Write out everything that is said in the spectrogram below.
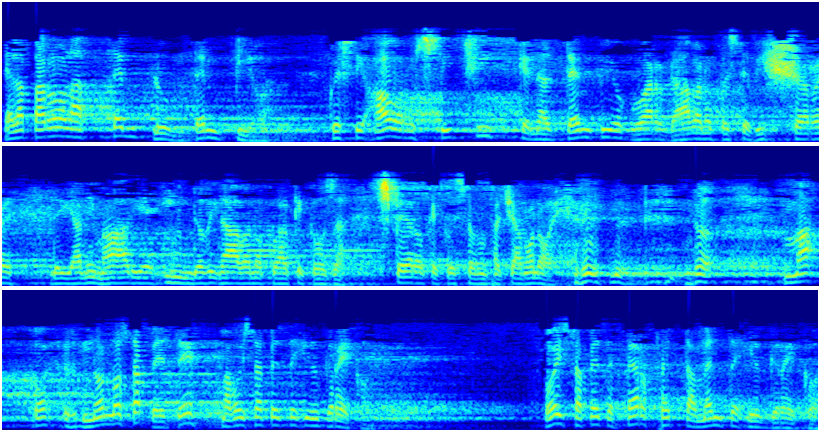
È la parola templum, tempio. Questi aurospicci che nel tempio guardavano queste viscere degli animali e indovinavano qualche cosa. Spero che questo non facciamo noi. no. Ma non lo sapete, ma voi sapete il greco. Voi sapete perfettamente il greco.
